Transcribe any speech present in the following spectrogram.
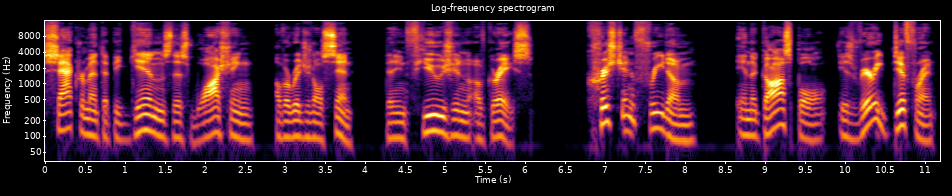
sacrament that begins this washing of original sin, the infusion of grace. Christian freedom in the gospel is very different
